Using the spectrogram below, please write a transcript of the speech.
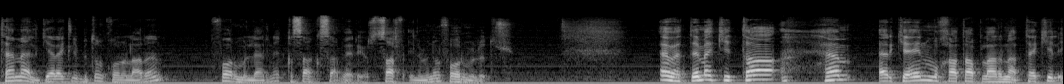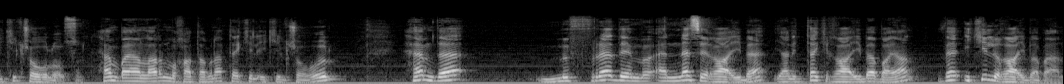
temel gerekli bütün konuların formüllerini kısa kısa veriyor. Sarf ilminin formülüdür. Evet demek ki ta hem erkeğin muhataplarına tekil ikil çoğul olsun. Hem bayanların muhatabına tekil ikil çoğul hem de müfrede müennesi gaibe yani tek gaibe bayan ve ikil gaibe bayan.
